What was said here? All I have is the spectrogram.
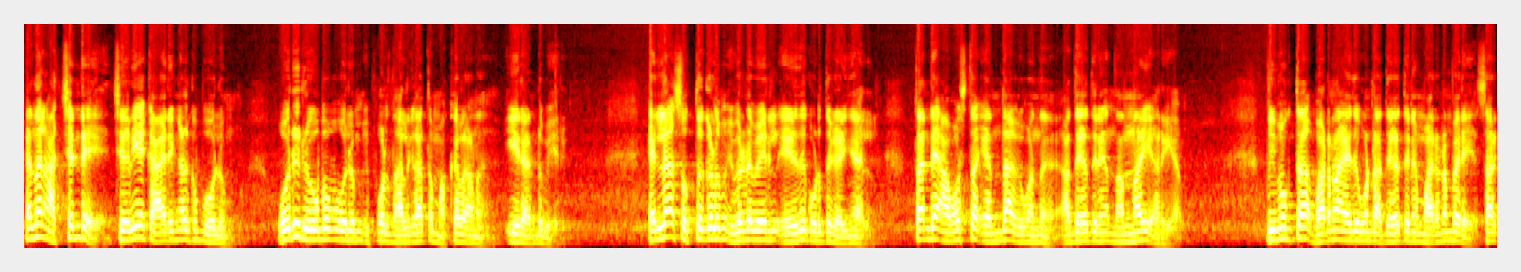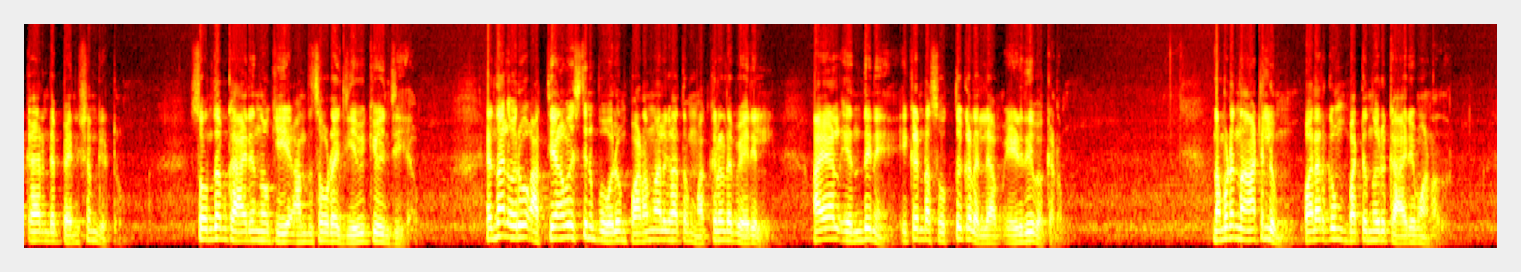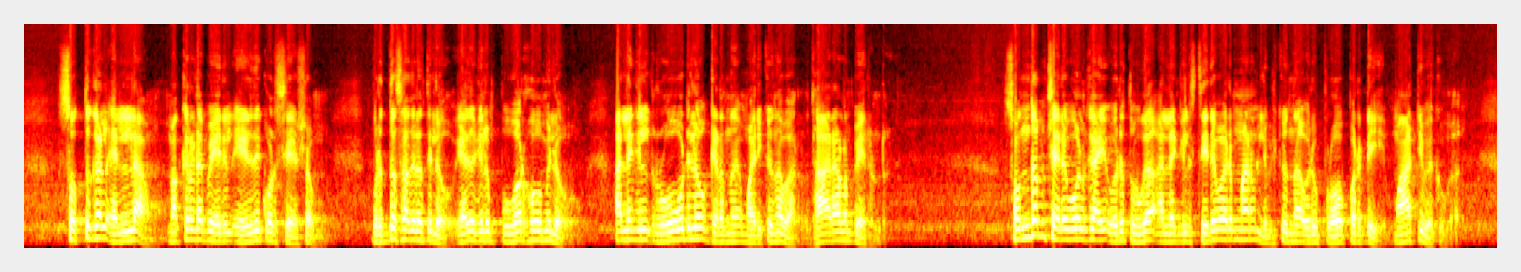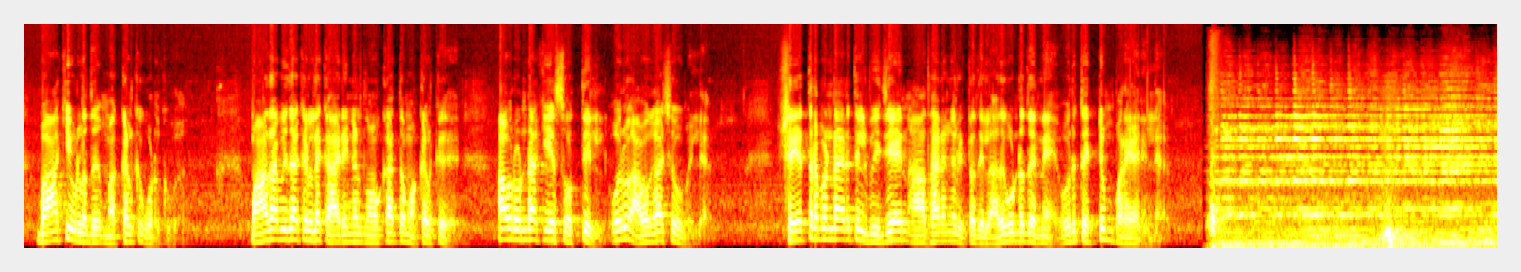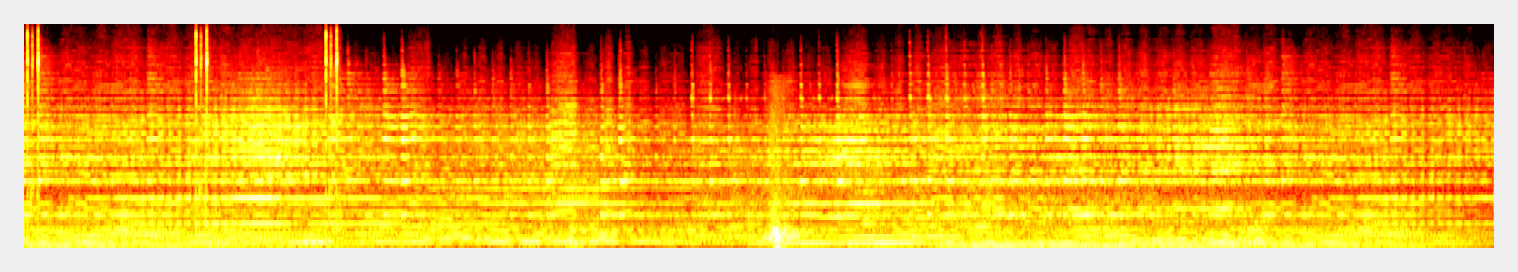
എന്നാൽ അച്ഛന്റെ ചെറിയ കാര്യങ്ങൾക്ക് പോലും ഒരു രൂപ പോലും ഇപ്പോൾ നൽകാത്ത മക്കളാണ് ഈ രണ്ടുപേരും എല്ലാ സ്വത്തുക്കളും ഇവരുടെ പേരിൽ എഴുതി കൊടുത്തു കഴിഞ്ഞാൽ തന്റെ അവസ്ഥ എന്താകുമെന്ന് അദ്ദേഹത്തിന് നന്നായി അറിയാം. വിമുക്ത ഭരണമായതുകൊണ്ട് അദ്ദേഹത്തിന് മരണം വരെ സർക്കാരിന്റെ പെൻഷൻ കിട്ടും. സ്വന്തം കാര്യം നോക്കി അന്തസ്സോടെ ജീവിക്കുകയും ചെയ്യാം. എന്നാൽ ഒരു അത്യാവശ്യത്തിന് പോലും പണം നൽകാത്ത മക്കളുടെ പേരിൽ അയാൾ എന്തിന് ഇക്കണ്ട സ്വത്തുക്കളെല്ലാം എഴുതി വെക്കണം? നമ്മുടെ നാട്ടിലും പലർക്കും പറ്റുന്നൊരു കാര്യമാണത്. സ്വത്തുക്കൾ എല്ലാം മക്കളുടെ പേരിൽ എഴുതി കൊടുത്ത ശേഷം വൃദ്ധസദനത്തിലോ ഏതെങ്കിലും പുവർ ഹോമിലോ അല്ലെങ്കിൽ റോഡിലോ കിടന്ന് മരിക്കുന്നവർ ധാരാളം പേരുണ്ട്. സ്വന്തം ചെലവുകൾക്കായി ഒരു തുക അല്ലെങ്കിൽ സ്ഥിര വരുമാനം ലഭിക്കുന്ന ഒരു പ്രോപ്പർട്ടി മാറ്റിവെക്കുക ബാക്കിയുള്ളത് മക്കൾക്ക് കൊടുക്കുക. മാതാപിതാക്കളുടെ കാര്യങ്ങൾ നോക്കാത്ത മക്കൾക്ക് അവർ ഉണ്ടാക്കിയ സ്വത്തിൽ ഒരു അവകാശവുമില്ല. ക്ഷേത്രഭണ്ഡാരത്തിൽ വിജയൻ ആധാരങ്ങൾ ഇട്ടതിൽ അതുകൊണ്ട് തന്നെ ഒരു തെറ്റും പറയാനില്ല.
